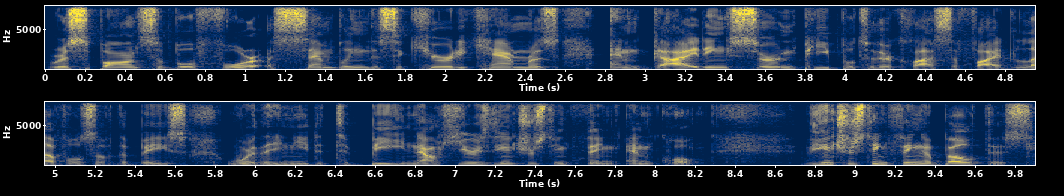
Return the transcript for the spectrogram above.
responsible for assembling the security cameras and guiding certain people to their classified levels of the base where they needed to be. Now, here's the interesting thing, end quote. The interesting thing about this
